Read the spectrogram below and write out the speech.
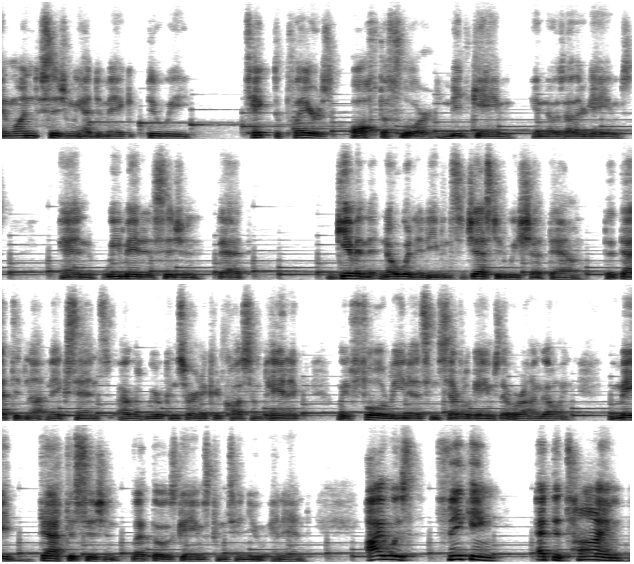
And one decision we had to make do we take the players off the floor mid game in those other games. And we made a decision that, given that no one had even suggested we shut down, that that did not make sense. Was, we were concerned it could cause some panic. We had full arenas and several games that were ongoing. We made that decision, let those games continue and end. I was thinking at the time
